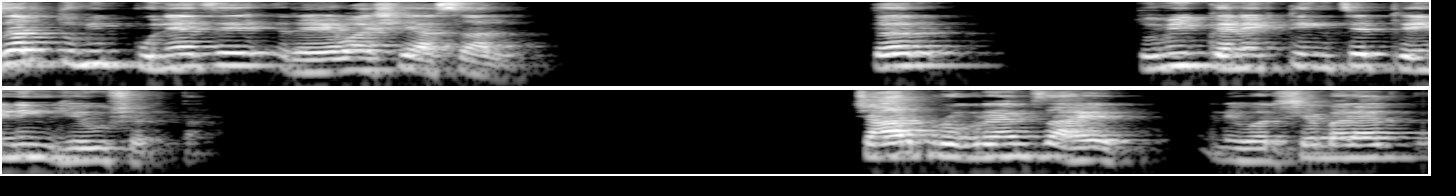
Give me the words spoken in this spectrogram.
जर तुम्ही पुण्याचे रहिवाशी असाल तर तुम्ही कनेक्टिंगचे ट्रेनिंग घेऊ शकता. चार प्रोग्रॅम्स आहेत आणि वर्षभरात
